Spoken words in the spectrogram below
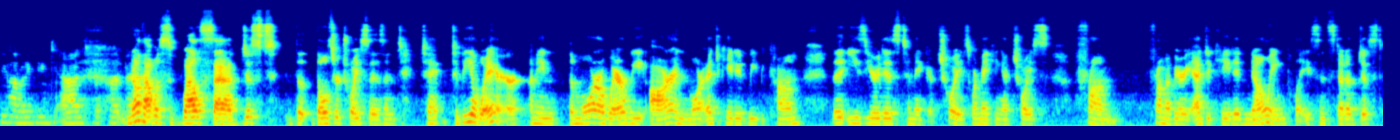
You have anything to add to the partner? No, that was well said. Just the, those are choices, and t- to to be aware. I mean, the more aware we are, and more educated we become, the easier it is to make a choice. We're making a choice from from a very educated, knowing place instead of just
